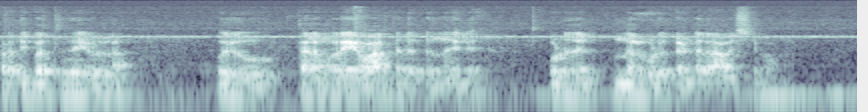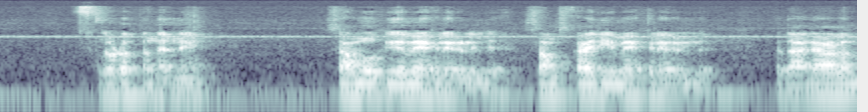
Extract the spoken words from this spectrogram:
പ്രതിബദ്ധതയുള്ള ഒരു തലമുറയെ വാർത്തെടുക്കുന്നതിൽ കൂടുതൽ ഊന്നൽ കൊടുക്കേണ്ടത് ആവശ്യമാണ്. അതോടൊപ്പം തന്നെ സാമൂഹിക മേഖലകളിൽ സാംസ്കാരിക മേഖലകളിൽ ധാരാളം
